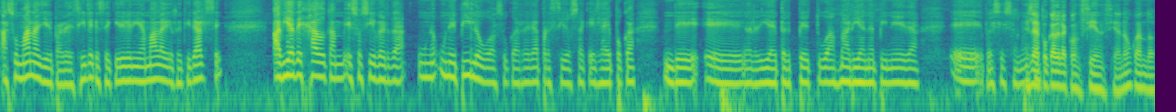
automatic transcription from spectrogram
a su manager para decirle que se quiere venir a Málaga y retirarse, había dejado también, eso sí es verdad, un, un, epílogo a su carrera preciosa, que es la época de eh, Galería de Perpetuas, Mariana Pineda, eh, pues eso, ¿no? Es la época de la conciencia, ¿no? Cuando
